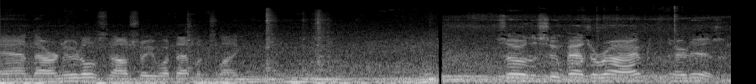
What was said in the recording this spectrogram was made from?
and our noodles. And I'll show you what that looks like. So the soup has arrived. There it is.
